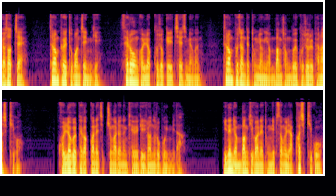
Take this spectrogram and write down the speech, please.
여섯째, 트럼프의 두 번째 임기, 새로운 권력 구조 게이츠의 지명은 트럼프 전 대통령이 연방 정부의 구조를 변화시키고 권력을 백악관에 집중하려는 계획의 일환으로 보입니다. 이는 연방기관의 독립성을 약화시키고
